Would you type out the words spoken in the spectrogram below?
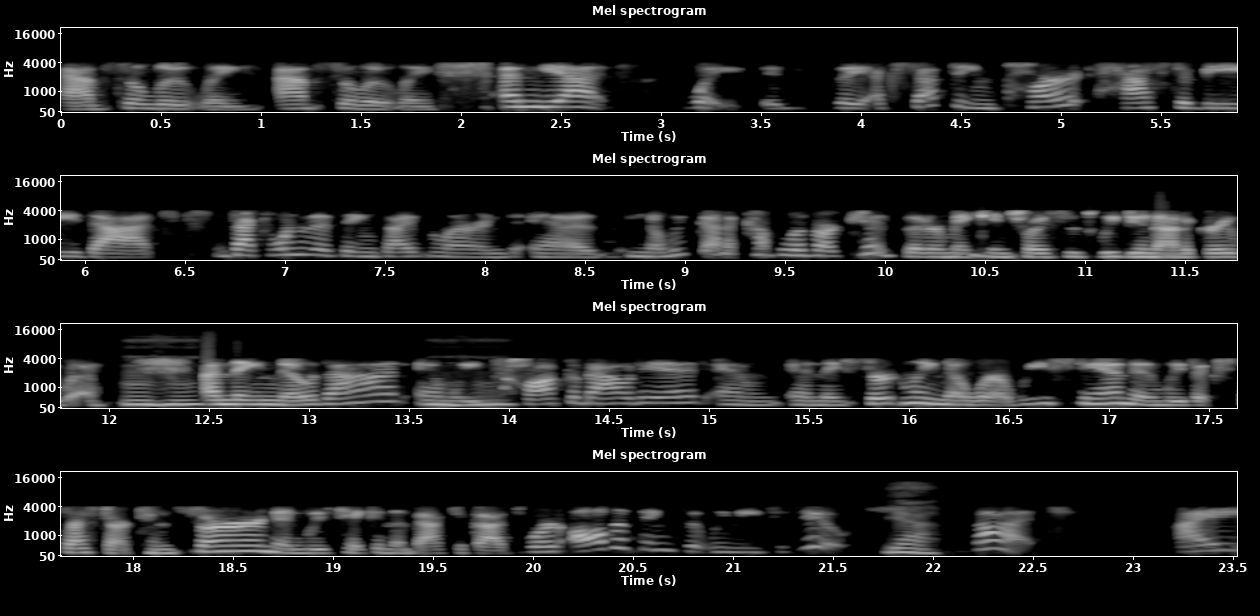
Absolutely. Absolutely. And yet what the accepting part has to be that in fact one of the things i've learned is you know we've got a couple of our kids that are making choices we do not agree with mm-hmm. and they know that and mm-hmm. we talk about it and and they certainly know where we stand and we've expressed our concern and we've taken them back to god's word all the things that we need to do yeah but i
